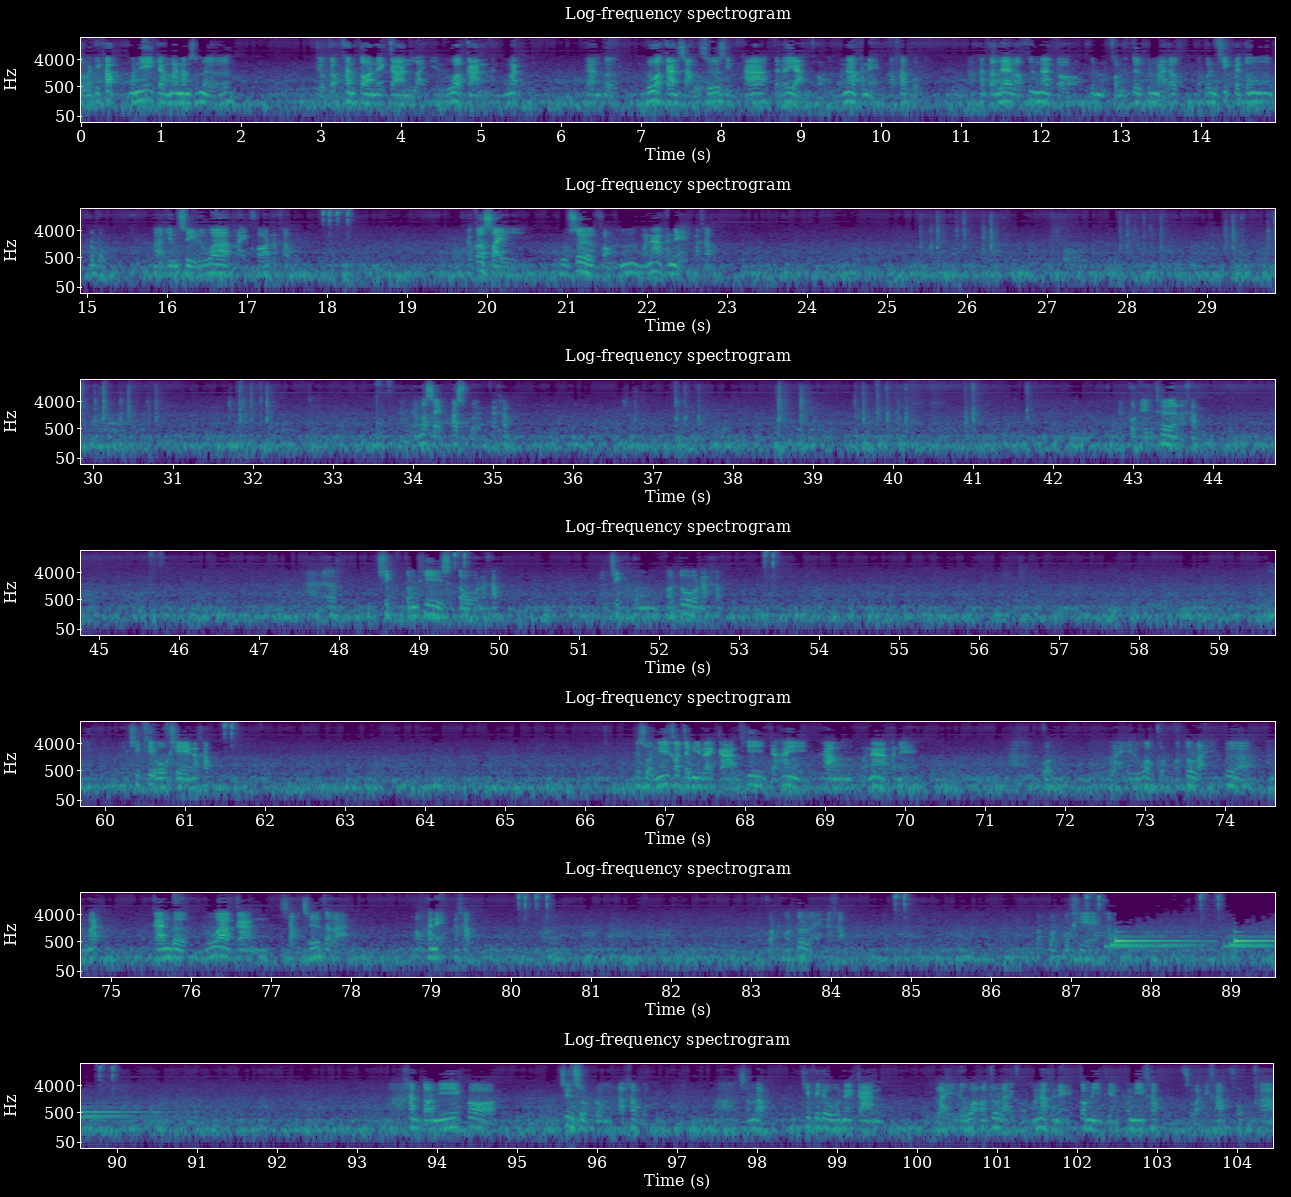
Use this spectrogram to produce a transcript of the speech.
สวัสดีครับ วันนี้จะมานำเสนอ เกี่ยวกับขั้นตอนในการไหลหรือว่าการอนุมัติการเบิกหรือว่าการสั่งซื้อสินค้าแต่ละอย่างของหัวหน้าแผนกนะครับผมขั้นตอนแรกเราขึ้นหน้าจอขึ้นคอมพิวเตอร์ขึ้นมาแล้วดับเบิลคลิกไปตรงระบบอ่า MC หรือว่า Microsoft นะครับ แล้วก็ใส่ user ของหัวหน้าแผนกนะครับ แล้วมาใส่พาสเวิร์ดนะครับกด enter นะครับแล้วคลิกตรงที่ store นะครับ คลิกตรง auto นะครับคลิกที่โอเคนะครับ ในส่วนนี้ก็จะมีรายการที่จะให้ทางหัวหน้าแผนกกดไหลหรือว่ากดออโต้ไหล เพื่ออนุมัติการเบิกหรือว่าการสั่งซื้อตลาดของแผนกนะครับ กดออโต้ไหลนะครับก็กดโอเคครับขั้นตอนนี้ก็ สิ้นสุดลงแล้วครับผมสำหรับคลิปวิดีโอในการไหลหรือว่าออโต้ไหลของหัวหน้าแผนกก็มีเพียงเท่านี้ครับ สวัสดีครับผมครับ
